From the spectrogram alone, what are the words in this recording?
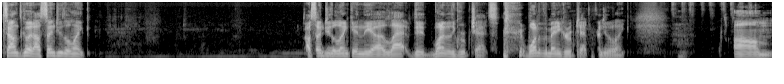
sounds good. I'll send you the link. I'll send you the link in the uh, la- the one of the group chats, one of the many group chats. I'll send you the link. Um,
